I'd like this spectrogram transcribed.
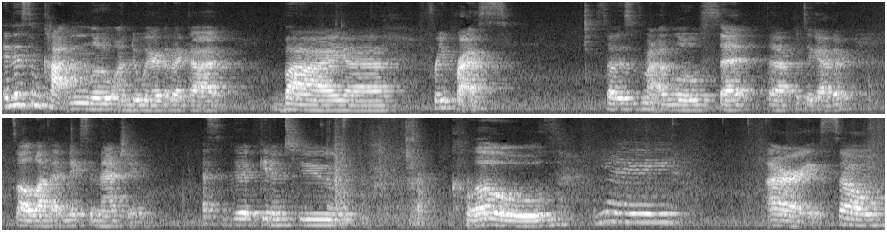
And then some cotton little underwear that I got by uh, Free Press. So this is my little set that I put together. It's all about that mix and matching. Let's good. get into clothes. Yay. All right, so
